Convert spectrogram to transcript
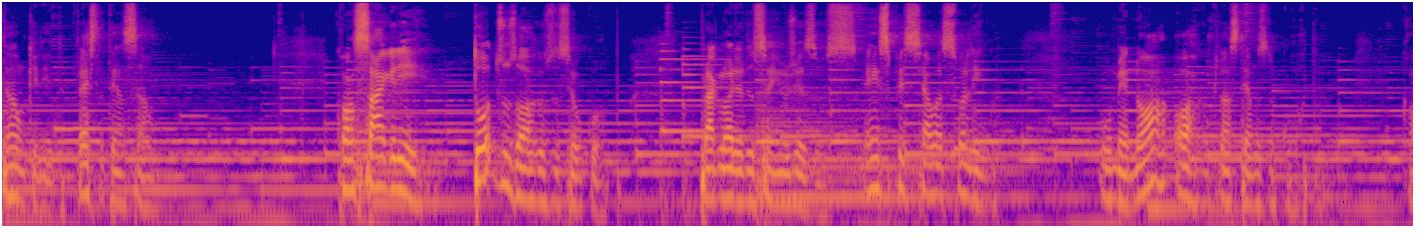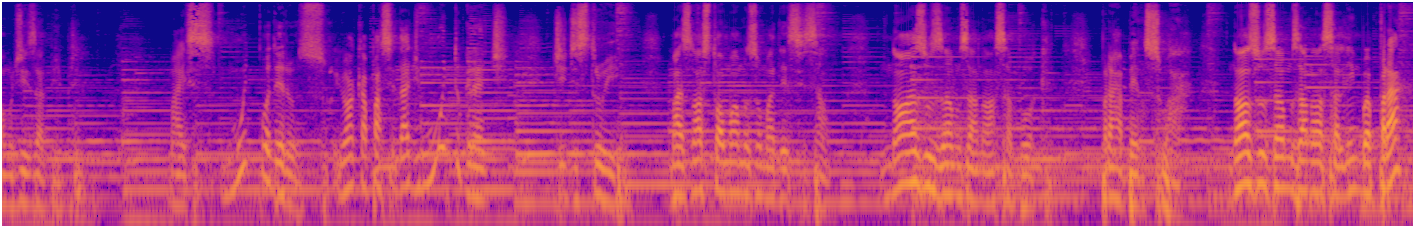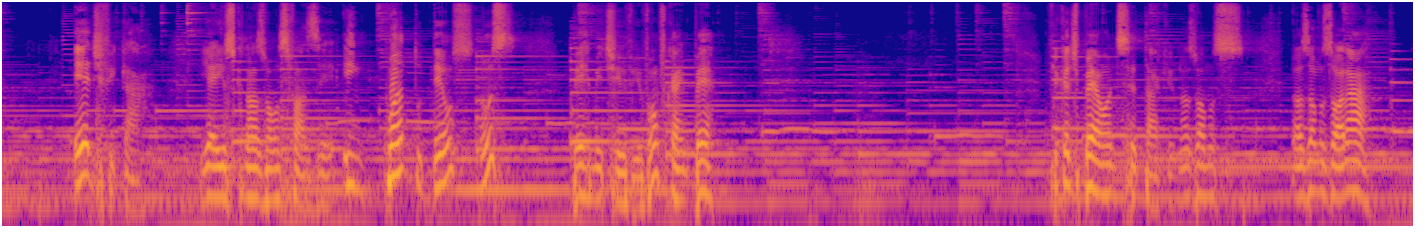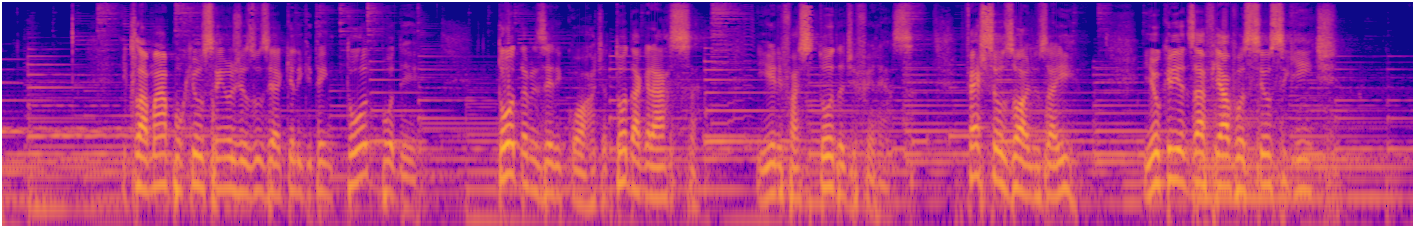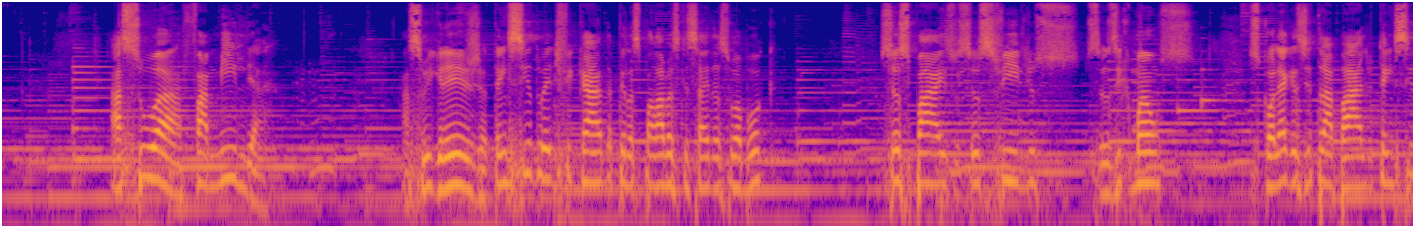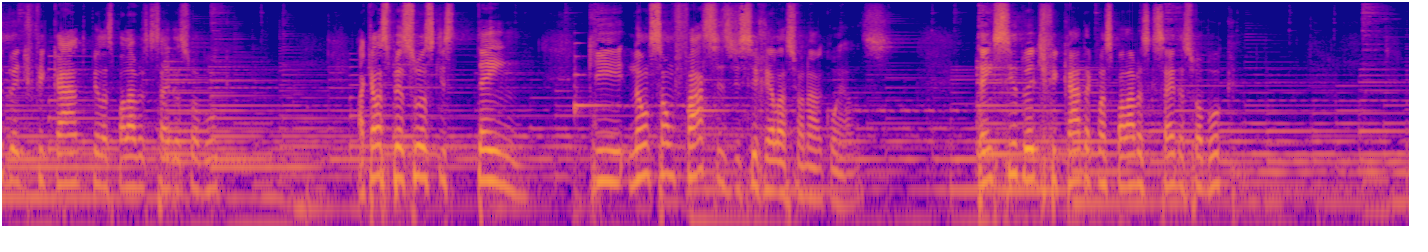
Então, querido, presta atenção. Consagre todos os órgãos do seu corpo para a glória do Senhor Jesus, em especial a sua língua o menor órgão que nós temos no corpo, como diz a Bíblia, mas muito poderoso e uma capacidade muito grande de destruir. Mas nós tomamos uma decisão nós usamos a nossa boca para abençoar. Nós usamos a nossa língua para edificar. E é isso que nós vamos fazer enquanto Deus nos permitir vir. Vamos ficar em pé? Fica de pé onde você está, querido. Nós vamos, nós vamos orar e clamar porque o Senhor Jesus é aquele que tem todo poder, toda misericórdia, toda graça e Ele faz toda a diferença. Feche seus olhos aí. E eu queria desafiar você o seguinte: a sua família, a sua igreja tem sido edificada pelas palavras que saem da sua boca. Os seus pais, os seus filhos, os seus irmãos, os colegas de trabalho têm sido edificados pelas palavras que saem da sua boca. Aquelas pessoas que têm que não são fáceis de se relacionar com elas tem sido edificada com as palavras que saem da sua boca?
